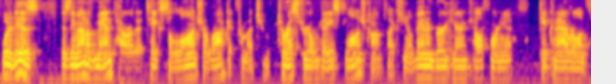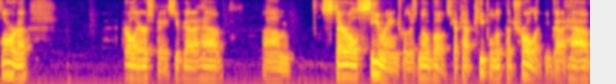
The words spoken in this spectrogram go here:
what it is is the amount of manpower that it takes to launch a rocket from a ter- terrestrial based launch complex. You know, Vandenberg here in California, Cape Canaveral in Florida, sterile airspace. You've got to have um, sterile sea range where there's no boats. You have to have people to patrol it. You've got to have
